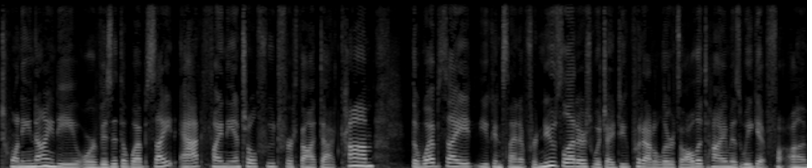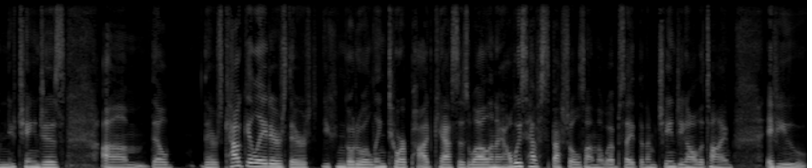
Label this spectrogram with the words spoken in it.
2090 or visit the website at financialfoodforthought.com. The website, you can sign up for newsletters, which I do put out alerts all the time as we get um, new changes. Um, they'll there's calculators there's you can go to a link to our podcast as well and i always have specials on the website that i'm changing all the time if you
